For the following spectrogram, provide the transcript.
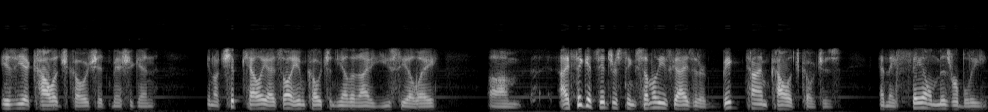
is he a college coach at Michigan? You know, Chip Kelly, I saw him coaching the other night at UCLA. Um, I think it's interesting. Some of these guys that are big time college coaches and they fail miserably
